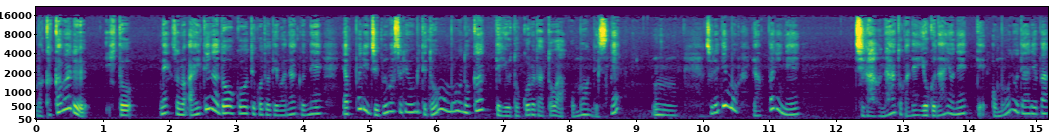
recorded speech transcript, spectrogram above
まあ、関わる人ね、その相手がどうこうということではなくねやっぱり自分はそれを見てどう思うのかっていうところだとは思うんですね。うん、それでもやっぱりね違うなとかね良くないよねって思うのであれば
